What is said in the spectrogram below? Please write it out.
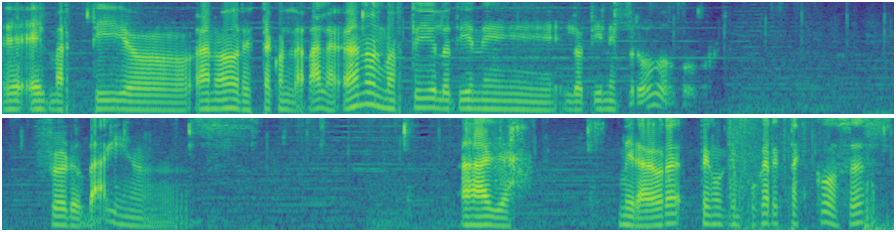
Eh, el martillo... Ah, no, ahora está con la pala. Ah, no, el martillo lo tiene... Lo tiene Frodo. Frodo Baggins. Ah, ya. Mira, ahora tengo que empujar estas cosas.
